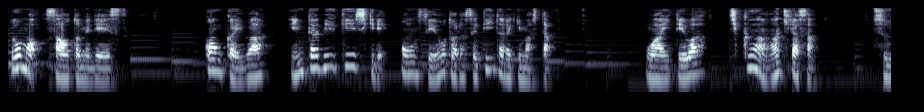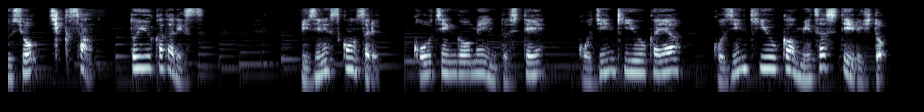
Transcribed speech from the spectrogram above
どうも、さおとめです。今回はインタビュー形式で音声を取らせていただきました。お相手は、ちくあんあきらさん、通称ちくさんという方です。ビジネスコンサル、コーチングをメインとして、個人起業家や個人起業家を目指している人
